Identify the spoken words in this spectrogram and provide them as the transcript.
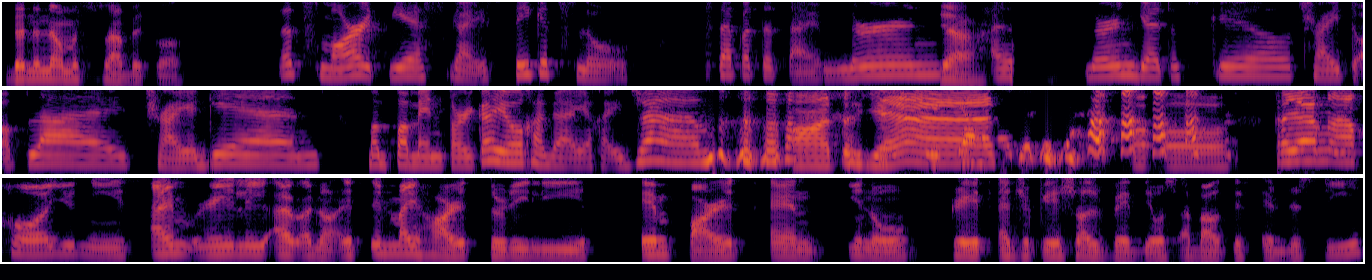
Ganun ang masasabi ko. That's smart. Yes, guys. Take it slow. Step at a time. Learn. Yeah. learn, get a skill, try to apply, try again, magpa-mentor kayo, kagaya kay Jam. T- yes! Oo. Kaya nga ako, Eunice, I'm really, I, ano, it's in my heart to really impart and, you know, create educational videos about this industry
